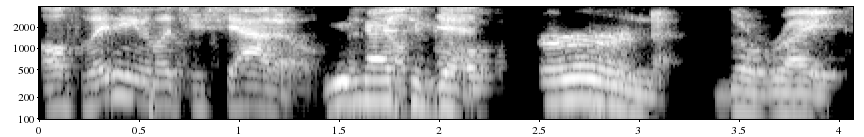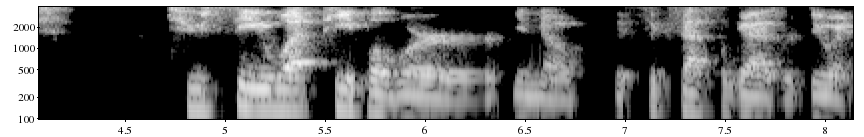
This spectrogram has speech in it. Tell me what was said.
Also, they didn't even let you shadow. You had to 10. go earn the right to see what people were, you know, the successful guys were doing.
